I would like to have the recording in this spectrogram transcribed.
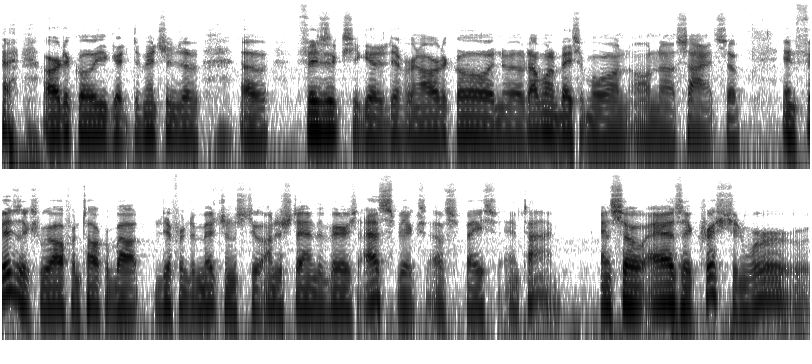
article. You get dimensions of, of physics, you get a different article. And uh, I want to base it more on, on uh, science. So in physics, we often talk about different dimensions to understand the various aspects of space and time. And so, as a Christian, we're,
